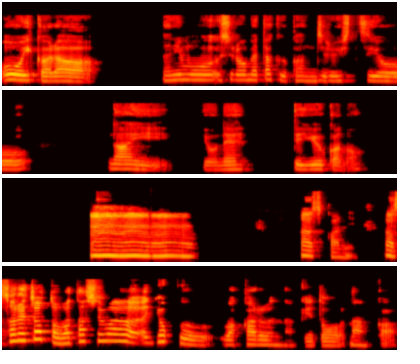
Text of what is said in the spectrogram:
多いから、何も後ろめたく感じる必要ないよねっていうかな。う。うんうんうん。確かに。それちょっと私はよくわかるんだけど、なんか、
